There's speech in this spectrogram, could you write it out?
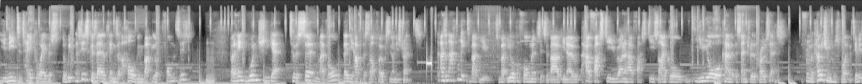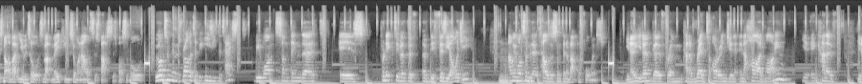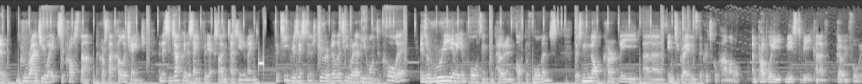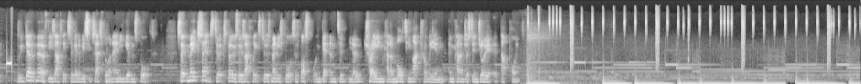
you need to take away the, the weaknesses because they're the things that are holding back your performances. Mm. But I think once you get to a certain level, then you have to start focusing on your strengths. As an athlete, it's about you. It's about your performance. It's about, you know, how fast do you run, how fast do you cycle. You're kind of at the center of the process. From a coaching perspective, it's not about you at all. It's about making someone else as fast as possible. We want something that's relatively easy to test. We want something that is predictive of the of the physiology mm. and we want something that tells us something about performance. You know, you don't go from kind of red to orange in, in a hard line. It kind of, you know, graduates across that across that color change, and it's exactly the same for the exercise intensity domain. Fatigue resistance, durability, whatever you want to call it, is a really important component of performance that's not currently um, integrated into the critical power model and probably needs to be kind of going forward. We don't know if these athletes are going to be successful in any given sport. So it makes sense to expose those athletes to as many sports as possible and get them to, you know, train kind of multilaterally and, and kind of just enjoy it at that point.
